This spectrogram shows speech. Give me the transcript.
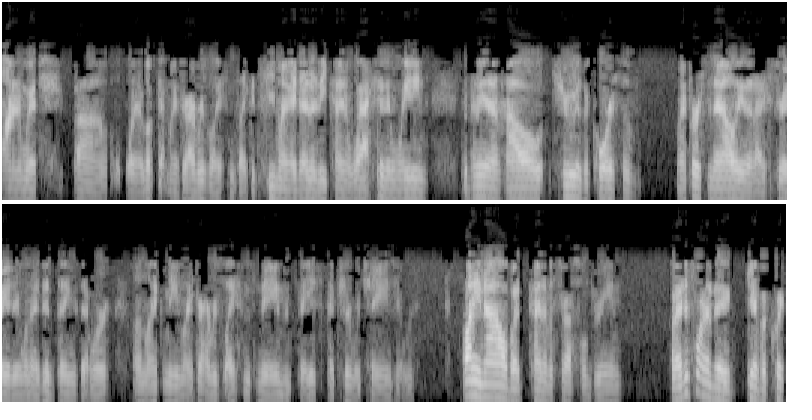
One in which, uh, when I looked at my driver's license, I could see my identity kind of waxing and waning depending on how true to the course of my personality that I strayed and when I did things that were unlike me, my driver's license name and face picture would change. It was funny now, but kind of a stressful dream. But I just wanted to give a quick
